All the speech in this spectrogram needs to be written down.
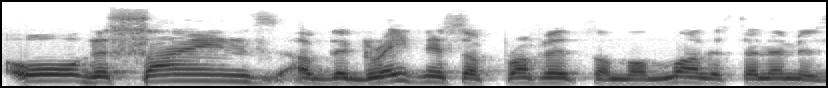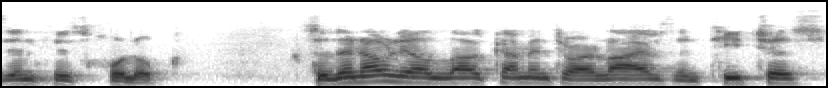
all the signs of the greatness of Prophet is in his khuluq. So then awliyaullah come into our lives and teach us,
